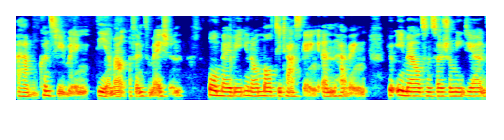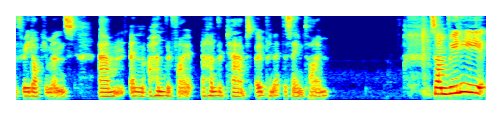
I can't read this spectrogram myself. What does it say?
um, consuming the amount of information. Or maybe you know multitasking and having your emails and social media and three documents um, and 100, 100 tabs open at the same time. So i'm really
